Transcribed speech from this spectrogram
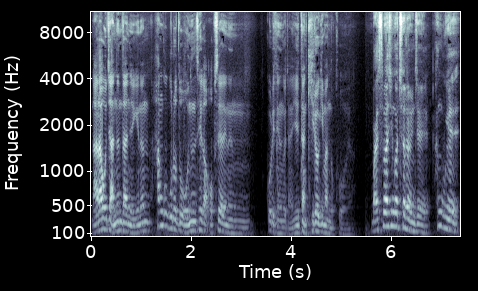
날아오지 않는다는 얘기는 한국으로도 오는 새가 없어야 되는 꼴이 되는 거잖아요. 일단 기러기만 놓고 보면. 말씀하신 것처럼 이제 한국에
